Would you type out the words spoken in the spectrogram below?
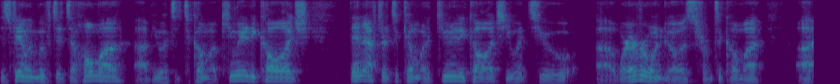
his family moved to Tacoma. Uh, he went to Tacoma Community College. Then after Tacoma Community College, he went to uh, where everyone goes from Tacoma, uh,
